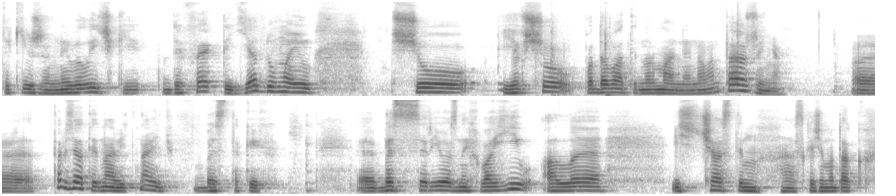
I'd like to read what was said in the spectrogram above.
такі вже невеличкі дефекти. Я думаю, що якщо подавати нормальне навантаження, е, та взяти навіть, навіть без таких е, без серйозних вагів, але із частим, е, скажімо так,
